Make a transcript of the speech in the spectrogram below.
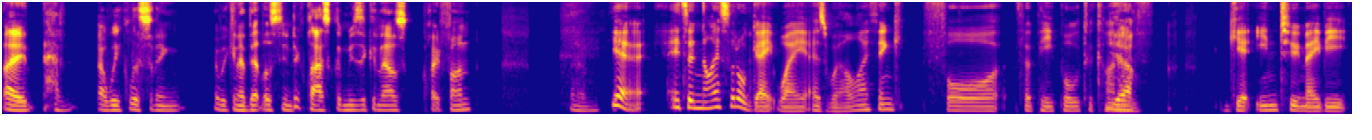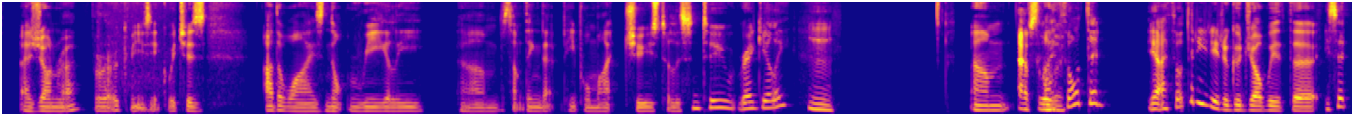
I had a week listening, a week and a bit listening to classical music, and that was quite fun. Um, Yeah, it's a nice little gateway as well. I think for for people to kind Yeah. of get into maybe a genre, baroque music, which is otherwise not really um, something that people might choose to listen to regularly. Mm. Um, absolutely. I thought that, yeah, I thought that he did a good job with the. Is it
